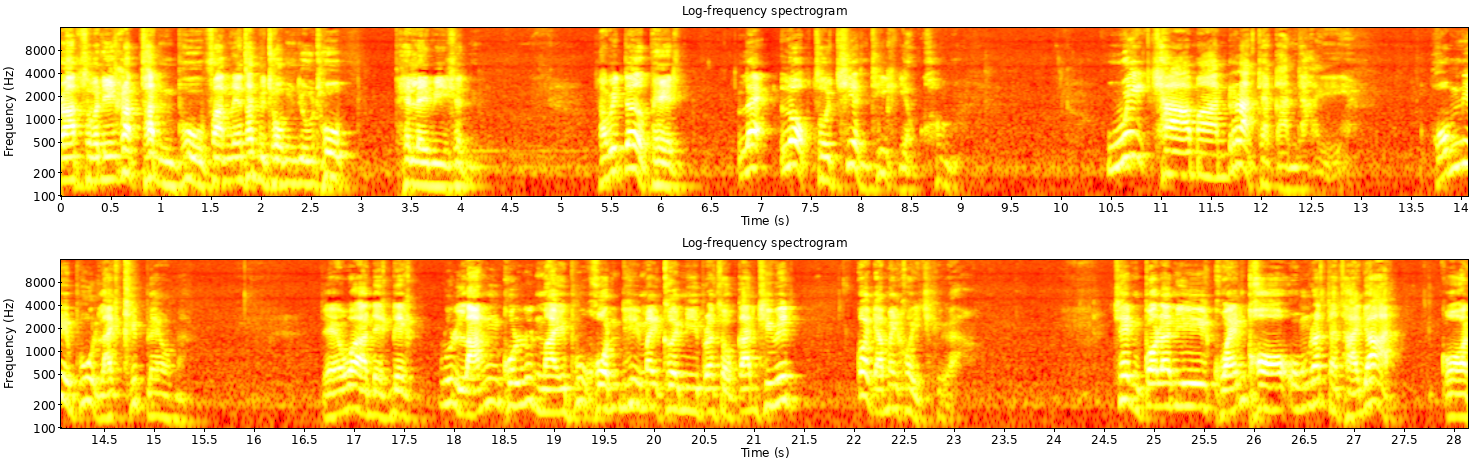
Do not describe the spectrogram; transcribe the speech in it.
ราบสวัสดีครับท่านผู้ฟังและท่านผู้ชม YouTube เทเลวิชันทวิตเตอร์เพจและโลกโซเชียลที่เกี่ยวข้อง วิชามารราชการไทย ผมนี่พูดหลายคลิปแล้วนะ แต่ว่าเด็กๆรุ่นหลังคนรุ่นใหม่ ผู้คนที่ไม่เคยมีประสบการณ์ชีวิต ก็จะไม่ค่อยเชื่อ เช่นกรณีแขวนคอองค์รัชทายาท ก่อน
